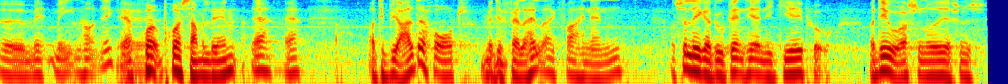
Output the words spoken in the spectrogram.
øh, med, med en hånd. Ikke? Ja, prøv, prøv at samle det ind. Ja, ja. Og det bliver aldrig hårdt, men Mhm. det falder heller ikke fra hinanden. Og så lægger du den her nigiri på. Og det er jo også noget, jeg synes,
